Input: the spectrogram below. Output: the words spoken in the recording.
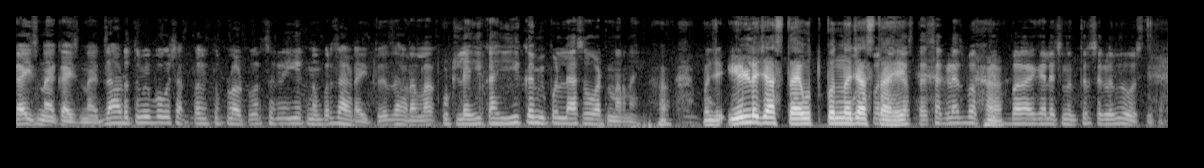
काहीच नाही काहीच नाही. झाड तुम्ही बघू शकता इथं प्लॉटवर सगळे एक नंबर झाड आहे इथं झाडाला कुठल्याही काहीही कमी पडलं असं वाटणार नाही. हा. म्हणजे इल्ड जास्त आहे उत्पन्न जास्त उत्पन्न आहे. जास्त सगळ्याच बाबतीत बघायला गेल्याच्यानंतर सगळं व्यवस्थित आहे.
